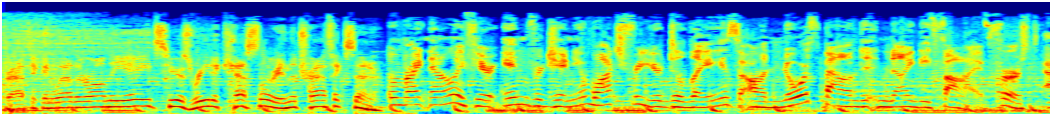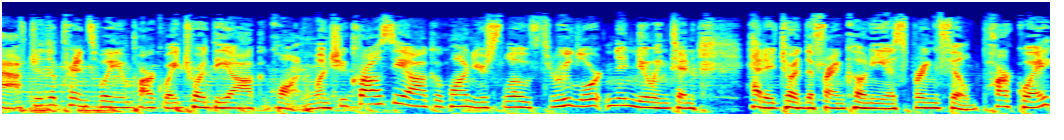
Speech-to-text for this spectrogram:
Traffic and weather on the 8s. Here's Rita Kessler in the traffic center. Right now, if you're in Virginia, watch for your delays on northbound 95. First, after the Prince William Parkway toward the Occoquan. Once you cross the Occoquan, you're slow through Lorton and Newington, headed toward the Franconia Springfield Parkway.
